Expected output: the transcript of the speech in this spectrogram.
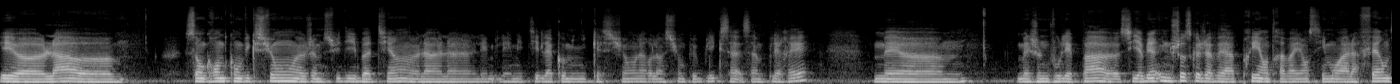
Et euh, là, euh, sans grande conviction, euh, je me suis dit, bah tiens, les, métiers de la communication, la relation publique, ça, me plairait. Mais, mais je ne voulais pas. S'il y a bien une chose que j'avais appris en travaillant six mois à la ferme,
